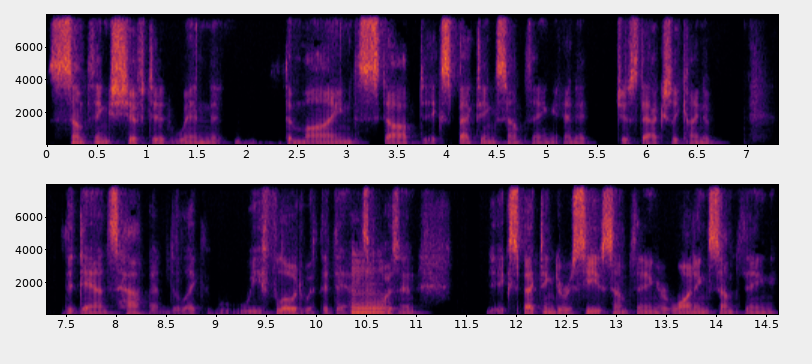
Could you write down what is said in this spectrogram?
something shifted when the mind stopped expecting something and it just actually kind of the dance happened like we flowed with the dance mm. it wasn't expecting to receive something or wanting something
